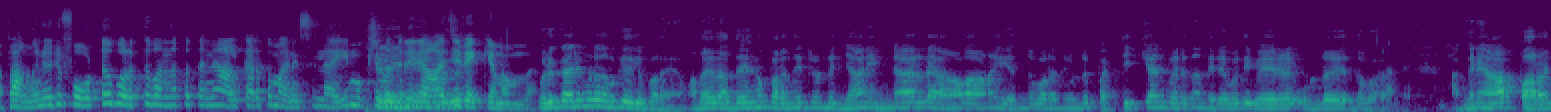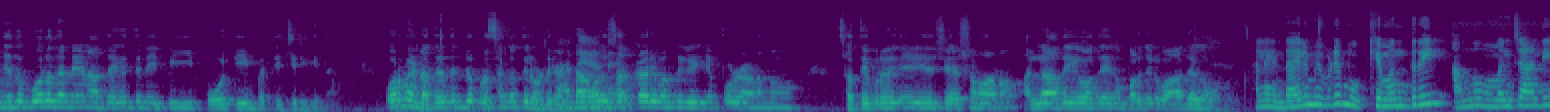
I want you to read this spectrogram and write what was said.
അപ്പൊ അങ്ങനെ ഒരു ഫോട്ടോ പുറത്ത് വന്നപ്പോൾ തന്നെ ആൾക്കാർക്ക് മനസ്സിലായി മുഖ്യമന്ത്രി രാജിവെക്കണം എന്ന് ഒരു കാര്യം കൂടെ നമുക്ക് ഇതിൽ പറയാം. അതായത് അദ്ദേഹം പറഞ്ഞിട്ടുണ്ട് ഞാൻ ഇന്നാരുടെ ആളാണ് എന്ന് പറഞ്ഞുകൊണ്ട് പറ്റിക്കാൻ വരുന്ന നിരവധി പേര് ഉണ്ട് എന്ന് പറഞ്ഞു അങ്ങനെ ആ പറഞ്ഞതുപോലെ തന്നെയാണ് അദ്ദേഹത്തിന് ഇപ്പൊ ഈ പോറ്റിയും പറ്റിച്ചിരിക്കുന്നത്. ഓർമ്മയുണ്ട് അദ്ദേഹത്തിന്റെ ഒരു പ്രസംഗത്തിലുണ്ട്. രണ്ടാമത്. സർക്കാർ വന്നു കഴിഞ്ഞപ്പോഴാണെന്നോ സത്യപ്രതിജ്ഞ ശേഷമാണോ? അല്ലാതെയോ അദ്ദേഹം പറഞ്ഞൊരു വാചകമുണ്ട്. അല്ല എന്തായാലും ഇവിടെ മുഖ്യമന്ത്രി അന്ന് ഉമ്മൻചാണ്ടി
